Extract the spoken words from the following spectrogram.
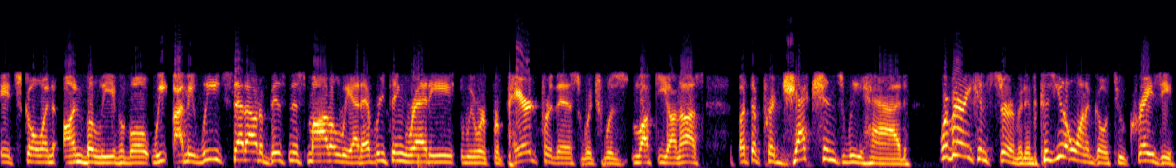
it's going unbelievable. We, I mean, we set out a business model. We had everything ready. We were prepared for this, which was lucky on us. But the projections we had were very conservative because you don't want to go too crazy.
